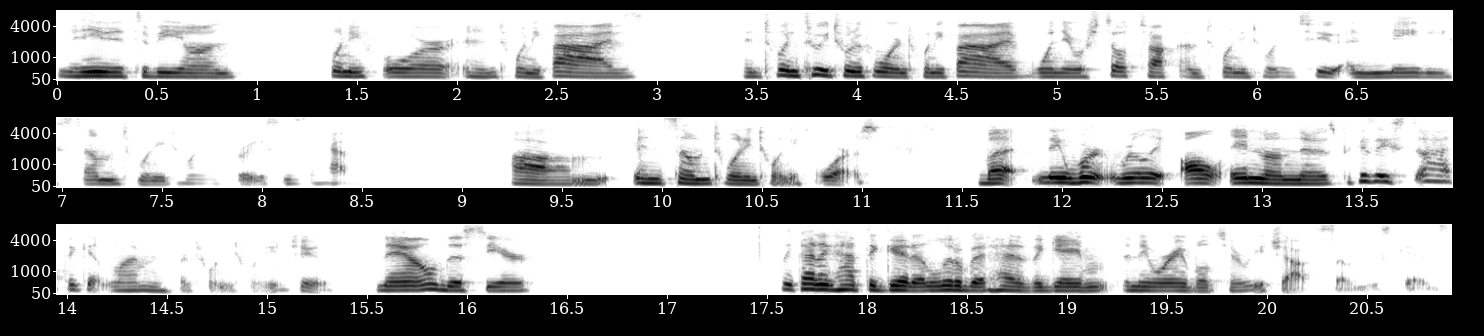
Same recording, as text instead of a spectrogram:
They needed to be on 24 and 25s and 23, 24, and 25 when they were still talking on 2022 and maybe some 2023 since they have um, in some 2024s. But they weren't really all in on those because they still had to get linemen for 2022. Now, this year, they kind of had to get a little bit ahead of the game and they were able to reach out to some of these kids.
